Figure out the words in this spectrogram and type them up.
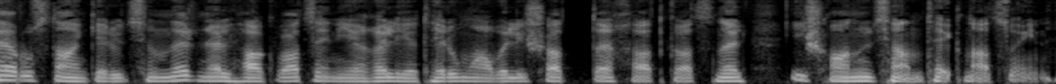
հերոստանգերություններն էլ հակված են եղել եթերում ավելի շատ տեղ հատկացնել իշխանության տեխնացուին։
